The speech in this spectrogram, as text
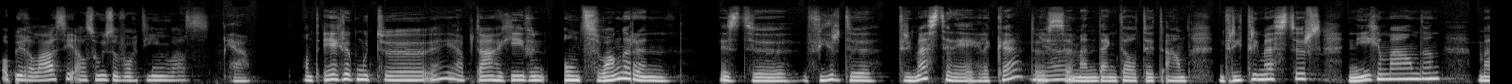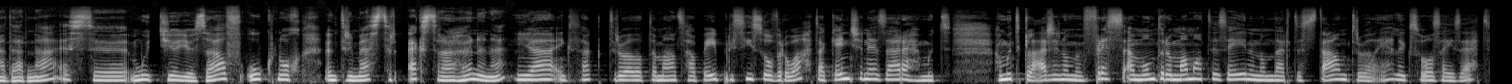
op je relatie als hoe ze voordien was. Ja. Want eigenlijk moet, uh, je hebt aangegeven, ontzwangeren is de vierde trimester eigenlijk. Hè? Dus eh, men denkt altijd aan drie trimesters, negen maanden. Maar daarna is, uh, moet je jezelf ook nog een trimester extra gunnen. Hè? Ja, exact. Terwijl dat de maatschappij precies zo verwacht. Dat kindje is daar en je moet, je moet klaar zijn om een fris en montere mama te zijn en om daar te staan. Terwijl eigenlijk, zoals hij zegt,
